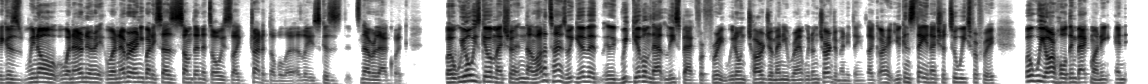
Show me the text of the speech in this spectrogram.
because we know whenever whenever anybody says something, it's always like try to double it at least because it's never that quick. But we always give them extra, and a lot of times we give it eh, we give them that lease back for free. We don't charge them any rent. We don't charge them anything. It's like, all right, you can stay an extra two weeks for free, but we are holding back money. And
